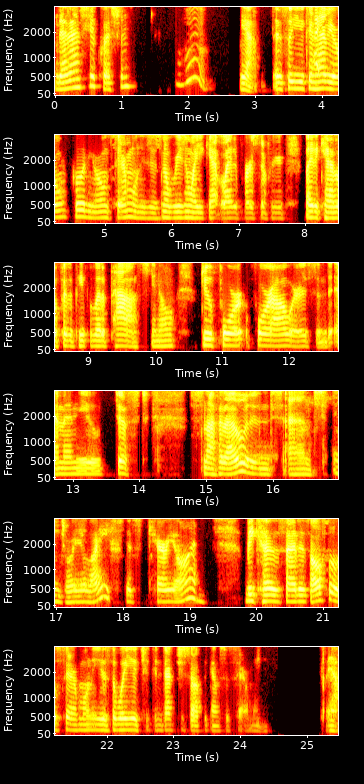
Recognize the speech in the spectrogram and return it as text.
That answer your question? Mhm. Yeah, and so you can I- have your own food and your own ceremonies. There's no reason why you can't light a person for your, light a candle for the people that have passed, you know? Do four, four hours and, and then you just snuff it out and, and enjoy your life. Just carry on. Because that is also a ceremony, is the way that you conduct yourself becomes a ceremony. Yeah.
